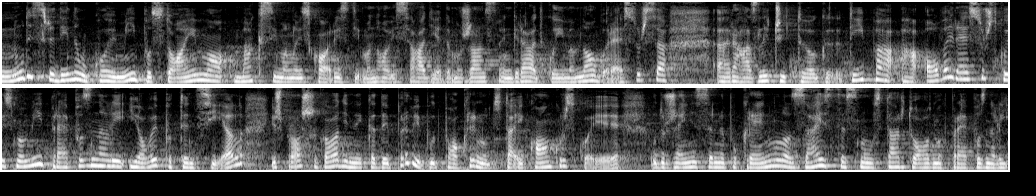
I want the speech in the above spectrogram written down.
nudi sredina u kojoj mi mi postojimo maksimalno iskoristimo. Novi Sad je jedan možanstven grad koji ima mnogo resursa različitog tipa, a ovaj resurs koji smo mi prepoznali i ovaj potencijal, još prošle godine kada je prvi put pokrenut taj konkurs koji je Udruženje Srna pokrenulo, zaista smo u startu odmah prepoznali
